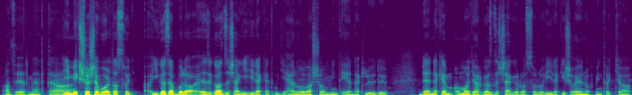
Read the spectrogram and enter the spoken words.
Azért, mert te a... Én még sose volt az, hogy igazából a, ez a gazdasági híreket ugye elolvasom, mint érdeklődő, de nekem a magyar gazdaságról szóló hírek is olyanok, mint hogyha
